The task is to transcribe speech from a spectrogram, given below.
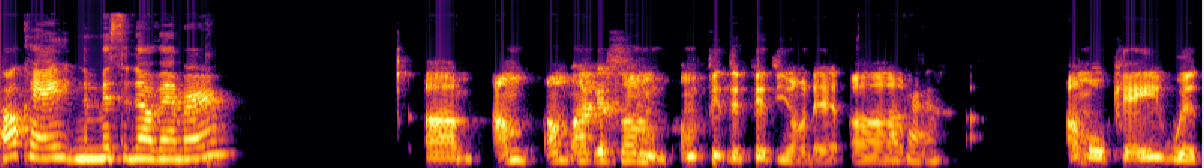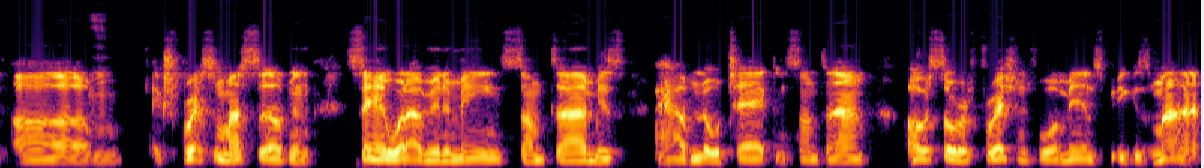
Okay, Mr. November. Um, I'm, I'm, I guess I'm, I'm 50 50 on that. Um, okay. I'm okay with um expressing myself and saying what I really mean. Sometimes it's I have no tact, and sometimes oh, it's so refreshing for a man to speak his mind.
